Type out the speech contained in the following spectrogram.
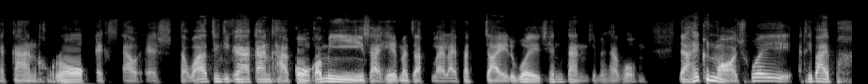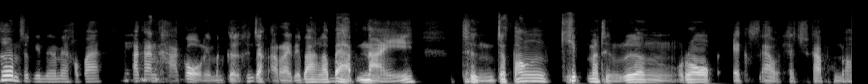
อาการของโรค XLH แต่ว่าจริงๆ อาการขาโก่งก็มีสาเหตุมาจากหลาย ๆ ปัจจัยด้วยเช่นกันใช่ไหมครับผมอยากให้คุณหมอช่วยอธิบายเพิ่มสักนิดนึงได้ไหมครับว่าอาการขาโก่งเนี่ยมันเกิดขึ้นจากอะไรได้บ้างแล้วแบบไหน ถึงจะต้องคิดมาถึงเรื่องโรค XLH ครับคุณหมอ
